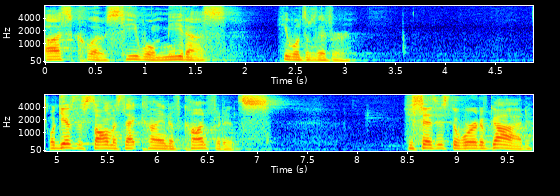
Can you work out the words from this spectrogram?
us close, He will meet us, He will deliver. What gives the psalmist that kind of confidence? He says it's the word of God.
